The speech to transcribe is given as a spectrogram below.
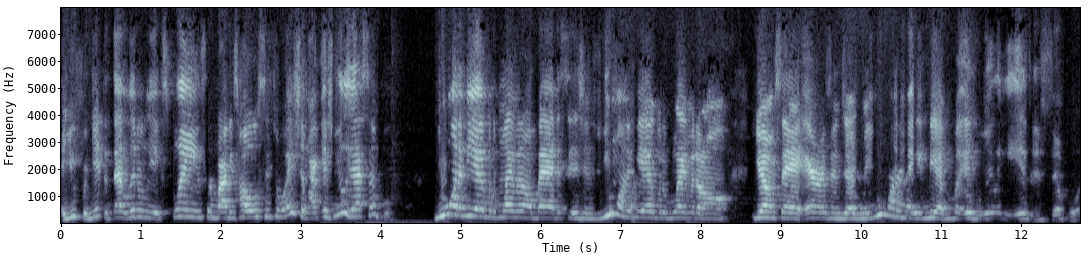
And you forget that that literally explains somebody's whole situation. Like it's really that simple. You want to be able to blame it on bad decisions. You want to be able to blame it on, you know what I'm saying, errors and judgment. You want to make be able, but it really is as simple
